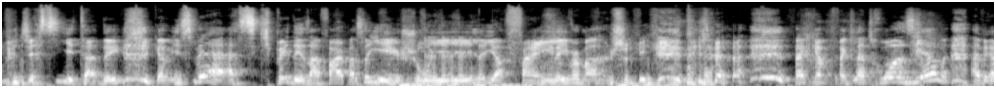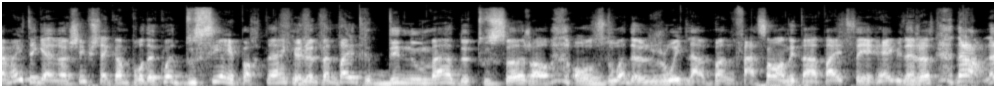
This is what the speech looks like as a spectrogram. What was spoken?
Jesse est tanné, comme il se met à, à skipper des affaires parce que là il est chaud, il, il- là il a faim, là il veut manger. fait, que, fait que la troisième a vraiment été garochée puis j'étais comme pour de quoi d'aussi important que le peut-être dénouement de tout ça genre on se doit de le jouer de la bonne façon en étant en tête ses règles puis juste non non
